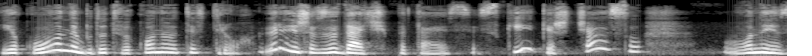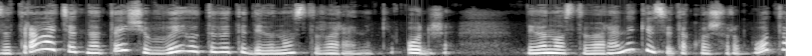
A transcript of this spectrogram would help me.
яку вони будуть виконувати втрьох. Вірніше, в задачі питається, скільки ж часу вони затратять на те, щоб виготовити 90 вареників. Отже, 90 вареників це також робота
